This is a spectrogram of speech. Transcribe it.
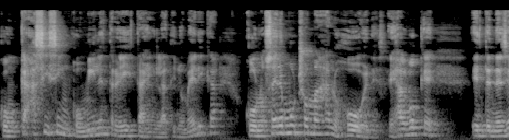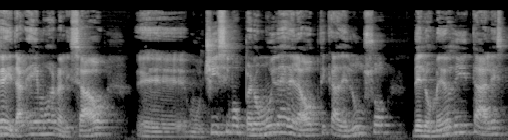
con casi 5.000 entrevistas en Latinoamérica, conocer mucho más a los jóvenes. Es algo que en Tendencias Digitales hemos analizado eh, muchísimo, pero muy desde la óptica del uso de los medios digitales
